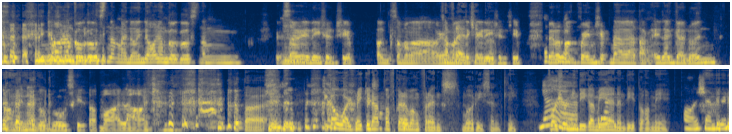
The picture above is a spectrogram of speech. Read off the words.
hindi ako nang go-ghost ng ano, hindi ako nang go-ghost ng sa Mhm. relationship pag sa mga Sa romantic ah. relationship. Pero pag friendship na tang eh na ganun, ang ina go-ghost kita, bahala ka Ikaw, Ward, may kinat off ka na bang friends mo recently? Yeah. For sure, hindi kami yan. Nandito kami. Oh, syempre.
